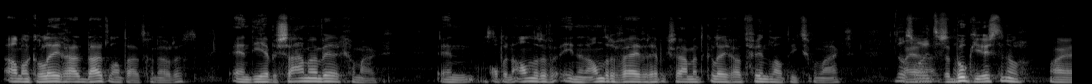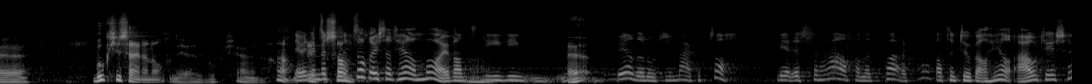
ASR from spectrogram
allemaal collega's uit het buitenland uitgenodigd. En die hebben samen een werk gemaakt. En op een andere, in een andere vijver heb ik samen met een collega uit Finland iets gemaakt. Dat is wel ja, interessant. Het boekje is er nog, maar eh, Boekjes zijn er nog. ja, de boekjes zijn er nog. Oh, Nee, nee, maar interessant. toch is dat heel mooi, want die, die beeldenroutes maken toch weer het verhaal van het park. Hè, wat natuurlijk al heel oud is. Hè,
